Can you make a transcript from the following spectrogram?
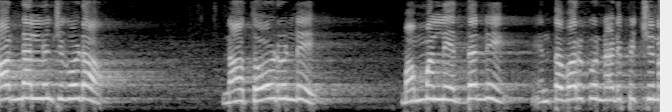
ఆరు నెలల నుంచి కూడా నా తోడుండి మమ్మల్ని ఇద్దరిని ఇంతవరకు నడిపించిన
